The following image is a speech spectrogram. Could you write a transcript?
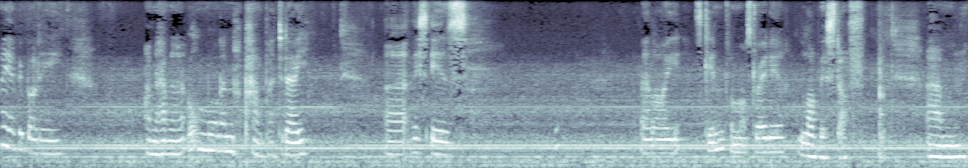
Hi everybody. I'm having a little morning pamper today. Uh, this is Alya Skin from Australia. Love this stuff. Um,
